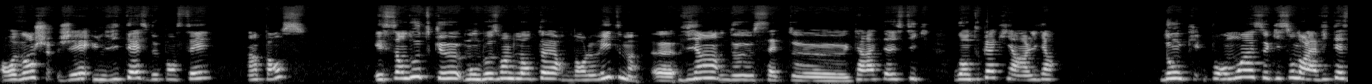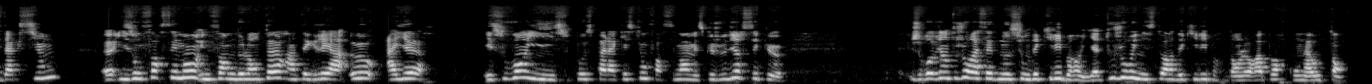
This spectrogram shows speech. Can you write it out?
En revanche, j'ai une vitesse de pensée intense et sans doute que mon besoin de lenteur dans le rythme euh, vient de cette caractéristique, ou en tout cas qu'il y a un lien. Donc, pour moi, ceux qui sont dans la vitesse d'action, euh, ils ont forcément une forme de lenteur intégrée à eux ailleurs. Et souvent, ils se posent pas la question forcément. Mais ce que je veux dire, c'est que je reviens toujours à cette notion d'équilibre. Il y a toujours une histoire d'équilibre dans le rapport qu'on a au temps.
